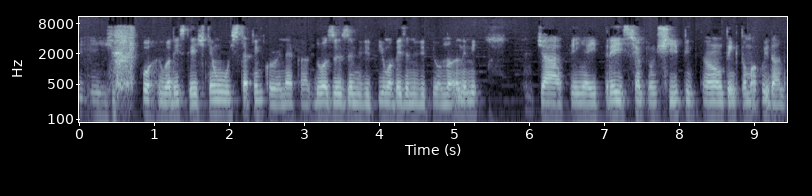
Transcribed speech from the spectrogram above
E, pô, o Golden State tem o Stephen Curry, né, cara? Duas vezes MVP, uma vez MVP unânime. Já tem aí três championship, então tem que tomar cuidado.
